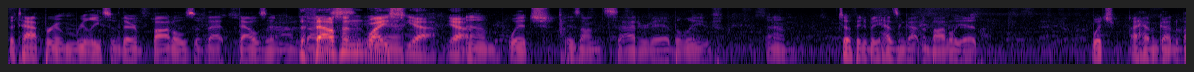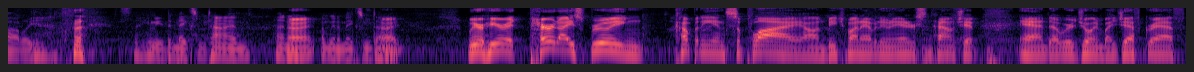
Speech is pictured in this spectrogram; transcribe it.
the tap room release of their bottles of that thousand. The Thousand Weiss, yeah, yeah. Um, which is on Saturday, I believe. Um, so if anybody hasn't gotten a bottle yet, which I haven't gotten a bottle yet, so you need to make some time, honey. All right. I'm going to make some time. right. We are here at Paradise Brewing Company and Supply on Beachmont Avenue in Anderson Township, and uh, we're joined by Jeff Graff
